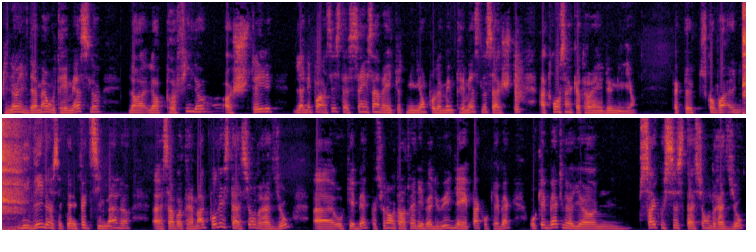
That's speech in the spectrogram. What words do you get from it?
Puis là, évidemment, au trimestre, là, leur, profit là, a chuté. L'année passée, c'était 528 millions pour le même trimestre. Là, ça a chuté à 382 millions. Fait que tu comprends. L'idée, là, c'est qu'effectivement, là, euh, ça va très mal. Pour les stations de radio, euh, au Québec, parce que là, on est en train d'évaluer l'impact au Québec. Au Québec, là, il y a cinq ou six stations de radio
